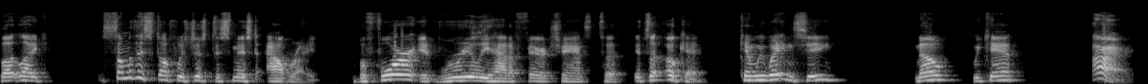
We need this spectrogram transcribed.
But like some of this stuff was just dismissed outright before it really had a fair chance to. It's like, okay, can we wait and see? No, we can't. All right,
